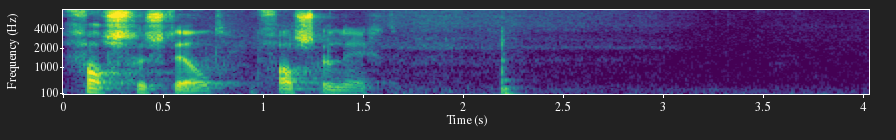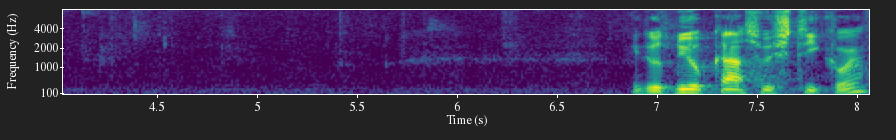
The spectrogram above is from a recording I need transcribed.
vastgesteld, vastgelegd? Ik doe het nu op casuïstiek hoor,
